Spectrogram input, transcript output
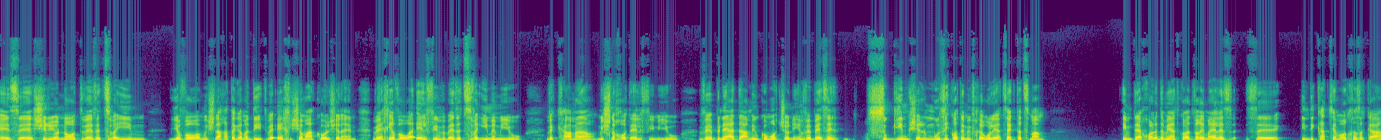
איזה שריונות ואיזה צבעים יבואו המשלחת הגמדית ואיך יישמע הקול שלהם ואיך יבואו האלפים ובאיזה צבעים הם יהיו וכמה משלחות אלפים יהיו ובני אדם ממקומות שונים ובאיזה סוגים של מוזיקות הם יבחרו לייצג את עצמם. אם אתה יכול לדמיין את כל הדברים האלה זה, זה אינדיקציה מאוד חזקה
